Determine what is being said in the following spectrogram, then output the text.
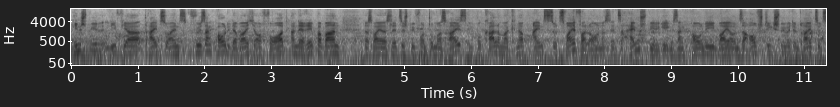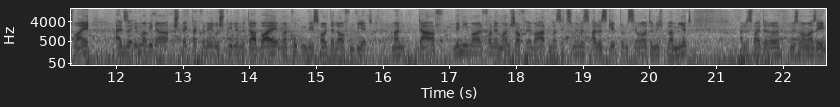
Hinspiel lief ja 3 zu 1 für St. Pauli, da war ich auch vor Ort an der Reeperbahn. Das war ja das letzte Spiel von Thomas Reis. Im Pokal haben wir knapp 1 zu 2 verloren. Das letzte Heimspiel gegen St. Pauli war ja unser Aufstiegsspiel mit dem 3 zu 2. Also immer wieder spektakuläre Spiele mit dabei. Mal gucken, wie es heute laufen wird. Man darf minimal von der Mannschaft erwarten, dass sie zumindest alles gibt und sie heute nicht blamiert. Alles Weitere müssen wir mal sehen.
